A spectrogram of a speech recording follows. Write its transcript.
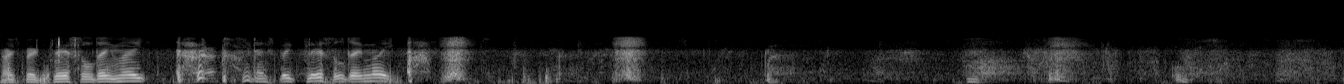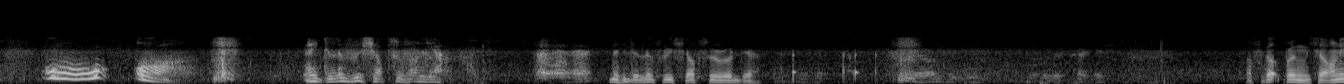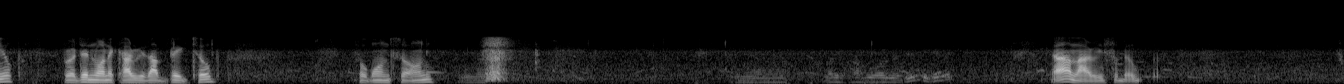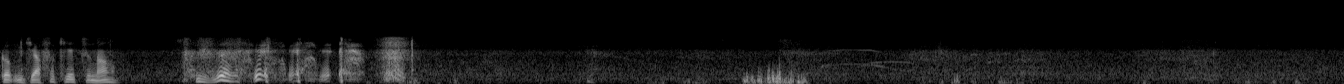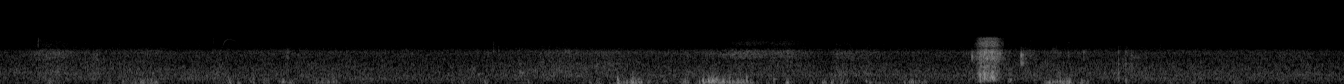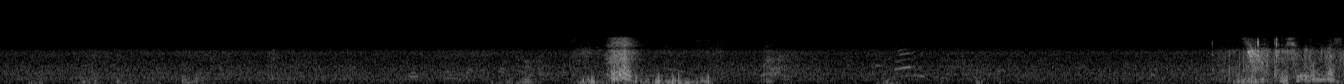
Nice big place will do me. nice big place will do me. Oh, oh. Delivery shops around here. No delivery shops around here. I forgot to bring my sawney up, but I didn't want to carry that big tub for one sawney. Ah, I'm married for now. I've got my Jaffa Cakes and all. Tissue on this.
